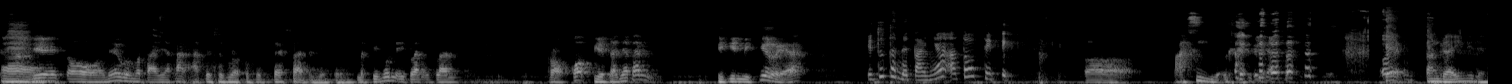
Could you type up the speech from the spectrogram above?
Ah, Gitu. Dia mempertanyakan arti sebuah kesuksesan gitu. Meskipun iklan-iklan rokok biasanya kan bikin mikir ya. Itu tanda tanya atau titik? eh, pasti Oh, kayak tanda ini deh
